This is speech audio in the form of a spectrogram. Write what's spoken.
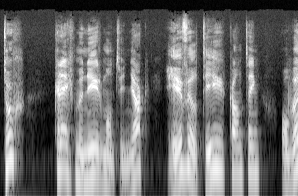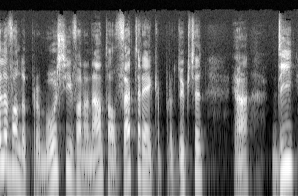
Toch krijgt meneer Montignac heel veel tegenkanting omwille van de promotie van een aantal vetrijke producten ja, die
